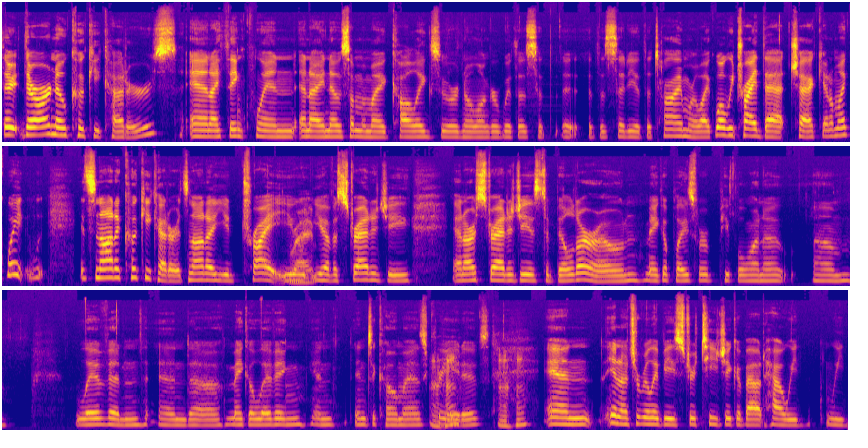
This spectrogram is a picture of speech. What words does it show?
There, there are no cookie cutters, and I think when, and I know some of my colleagues who are no longer with us at the, at the city at the time were like, "Well, we tried that, check," and I'm like, "Wait, it's not a cookie cutter. It's not a you try it. You Right. you have a strategy, and our strategy is to build our own, make a place where people want to um, live and and uh, make a living in in Tacoma as creatives, and you know to really be strategic about how we we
